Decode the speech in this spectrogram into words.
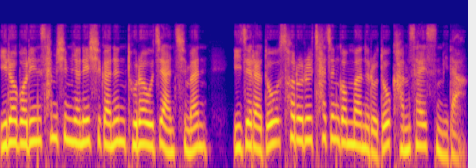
잃어버린 30년의 시간은 돌아오지 않지만 이제라도 서로를 찾은 것만으로도 감사했습니다.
